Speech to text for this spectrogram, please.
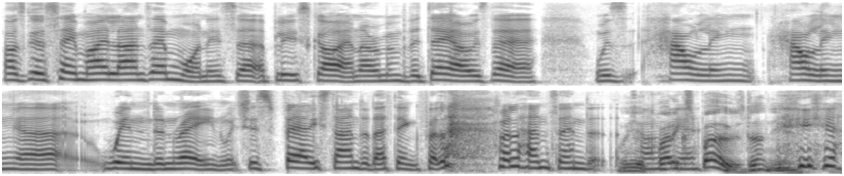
I was going to say my Land's End one is uh, a blue sky, and I remember the day I was there was howling, howling uh, wind and rain, which is fairly standard, I think, for for Land's End. At the Well, you're time quite of year. exposed, aren't you? yeah,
